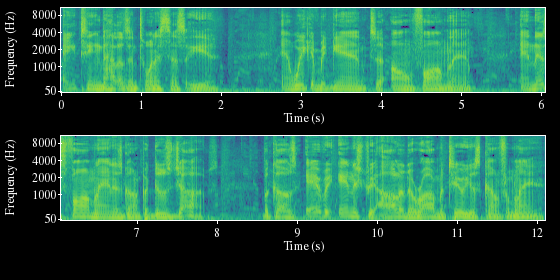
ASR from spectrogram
$18.20 a year. And we can begin to own farmland. And this farmland is going to produce jobs because every industry, all of the raw materials come from land.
